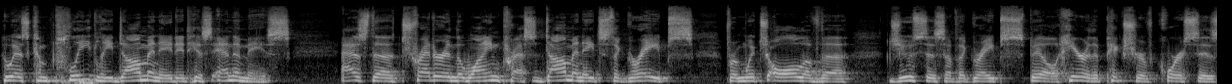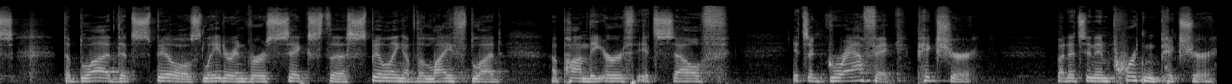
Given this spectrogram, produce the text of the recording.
who has completely dominated his enemies. As the treader in the winepress dominates the grapes from which all of the juices of the grapes spill. Here, the picture, of course, is the blood that spills. Later in verse 6, the spilling of the lifeblood upon the earth itself. It's a graphic picture, but it's an important picture.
